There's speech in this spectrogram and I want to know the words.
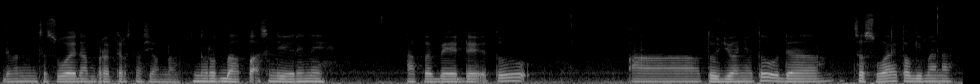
dengan sesuai dengan prioritas nasional. Menurut bapak sendiri nih APBD itu uh, tujuannya tuh udah sesuai atau gimana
